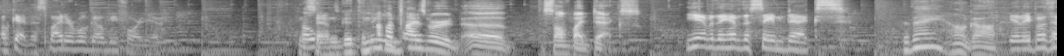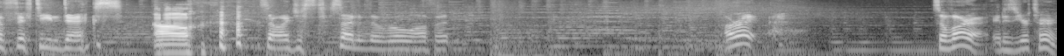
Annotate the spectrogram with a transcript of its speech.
Okay, the spider will go before you. Oh. Sounds good to me. I thought ties were uh, solved by Dex. Yeah, but they have the same dex. Do they? Oh god. Yeah, they both have 15 dex. Oh. So I just decided to roll off it. Alright. Sylvara, it is your turn.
